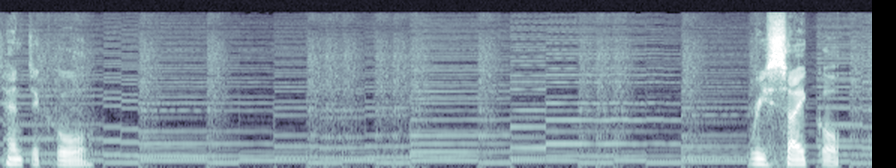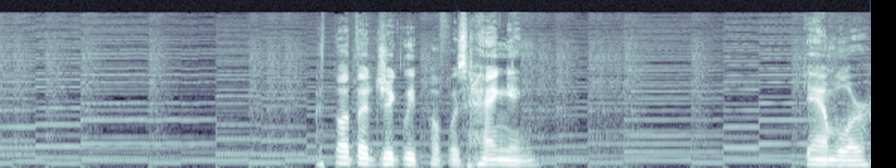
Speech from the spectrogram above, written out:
Tentacool. Recycle. I thought that Jigglypuff was hanging. Gambler.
